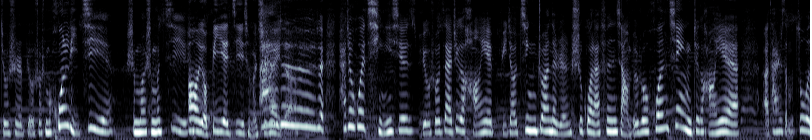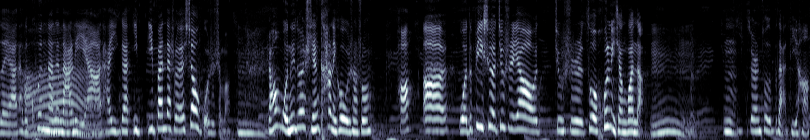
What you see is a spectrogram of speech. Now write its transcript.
就是比如说什么婚礼季，什么什么季，哦，有毕业季什么之类的。对对对对，他就会请一些，比如说在这个行业比较精专的人士过来分享，比如说婚庆这个行业啊，他是怎么做的呀？他的困难在哪里呀？他一般一一般带出来的效果是什么？嗯。然后我那段时间看了以后，我就想说，好啊，我的毕设就是要就是做婚礼相关的。嗯。嗯，虽然做的不咋地哈，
